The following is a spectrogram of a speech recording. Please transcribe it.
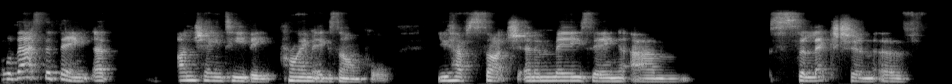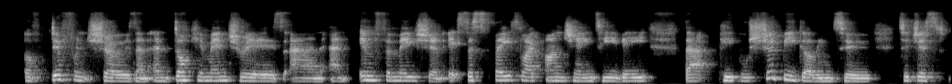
well, that's the thing. Uh, Unchained TV, prime example. You have such an amazing um, selection of of different shows and, and documentaries and, and information. It's a space like Unchained TV that people should be going to to just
